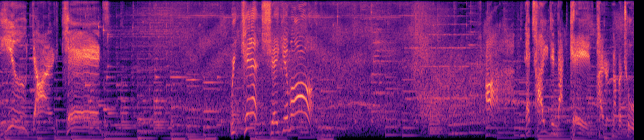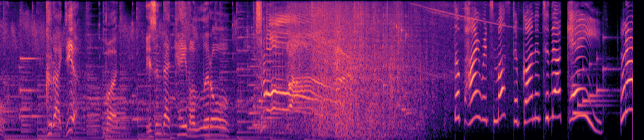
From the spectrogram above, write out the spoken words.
You darn kids! We can't shake him off. Ah, let's hide in that cave, pirate number two. Good idea. But isn't that cave a little small? The pirates must have gone into that cave. Now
